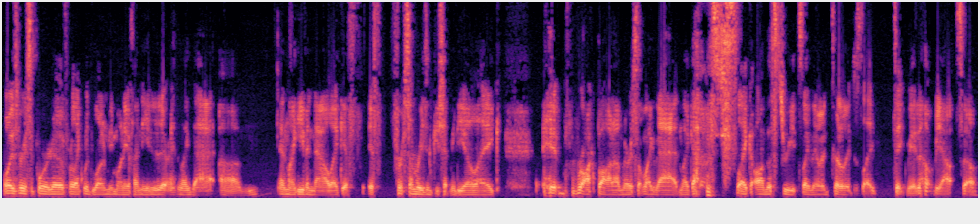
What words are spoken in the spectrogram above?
always very supportive or like would loan me money if I needed it or anything like that. Um and like even now like if if for some reason P Media like hit rock bottom or something like that and like I was just like on the streets like they would totally just like take me and help me out so.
